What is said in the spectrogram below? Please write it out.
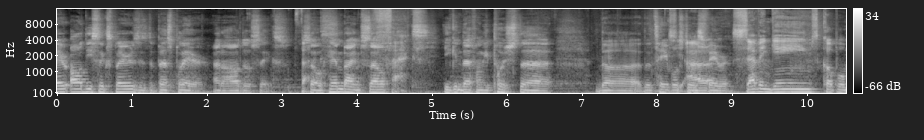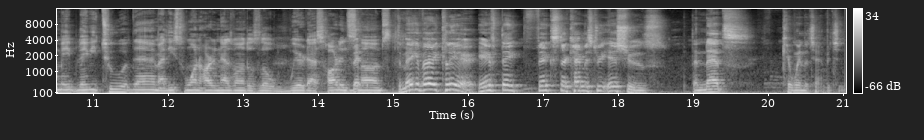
of all these six players is the best player out of all those six. So him by himself, Facts. he can definitely push the the the tables to his Uh, favor. Seven games, couple maybe maybe two of them. At least one Harden has one of those little weird ass Harden slumps. To make it very clear, if they fix their chemistry issues, the Nets can win the championship.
